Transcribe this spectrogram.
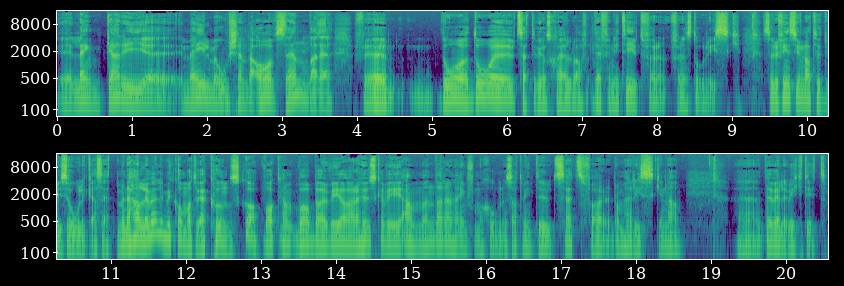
eh, länkar i eh, mail med okända avsändare. Nice. För då, då utsätter vi oss själva definitivt för, för en stor risk. Så det finns ju naturligtvis olika sätt, men det handlar väldigt mycket om att vi har kunskap. Vad, kan, mm. vad bör vi göra? Hur ska vi använda den här informationen så att vi inte utsätts för de här riskerna? Eh, det är väldigt viktigt.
